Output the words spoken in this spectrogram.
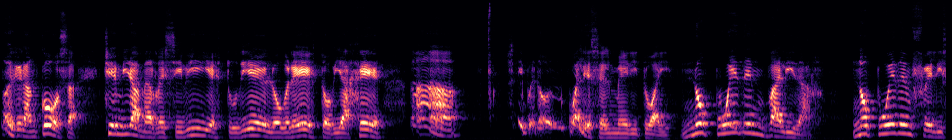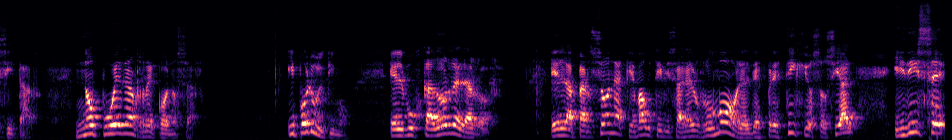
no es gran cosa. Che, mira, me recibí, estudié, logré esto, viajé. Ah, sí, pero ¿cuál es el mérito ahí? No pueden validar, no pueden felicitar no pueden reconocer. Y por último, el buscador del error. Es la persona que va a utilizar el rumor, el desprestigio social y dice,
